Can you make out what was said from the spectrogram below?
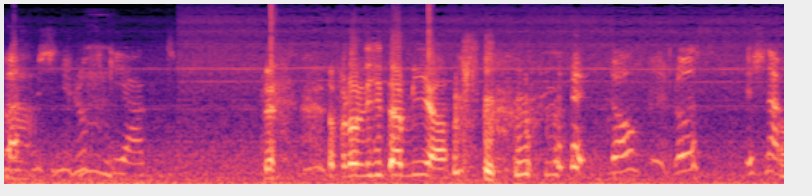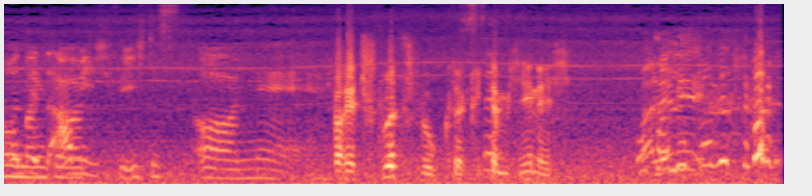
Du hast mich in die Luft gejagt. der war doch nicht hinter mir. Doch, los. Wir schnappen Oh uns mein jetzt Gott, Army. wie ich das. Oh nee. Ich mache jetzt Sturzflug, da kriegt er mich eh nicht. Oh, Vorsicht. Vorsicht, Vorsicht.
